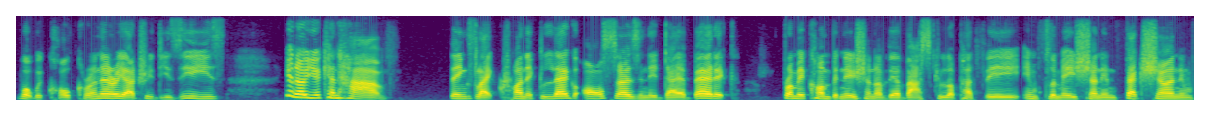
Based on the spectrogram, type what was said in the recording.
what we call coronary artery disease. You know, you can have things like chronic leg ulcers in a diabetic from a combination of their vasculopathy, inflammation, infection, and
